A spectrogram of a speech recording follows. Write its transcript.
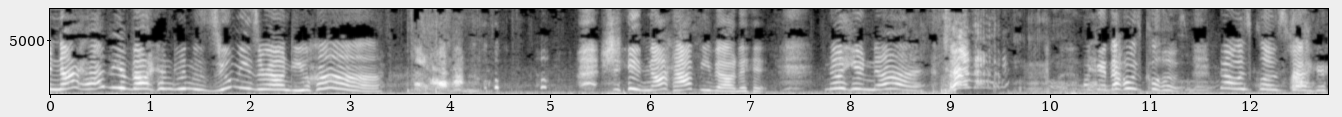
are not happy about him doing the zoomies around you, huh? She's not happy about it. No, you're not. okay, that was close. That was close, Jagger.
